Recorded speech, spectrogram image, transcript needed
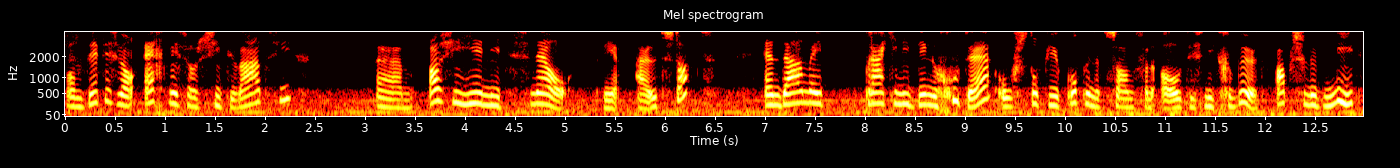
Want dit is wel echt weer zo'n situatie. Ehm, als je hier niet snel weer uitstapt en daarmee praat je niet dingen goed, hè? Of stop je je kop in het zand van, oh, het is niet gebeurd. Absoluut niet.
